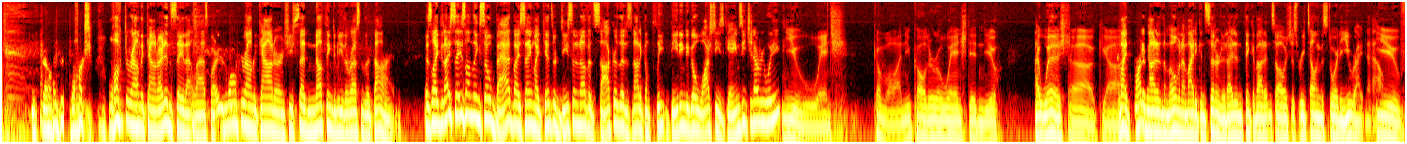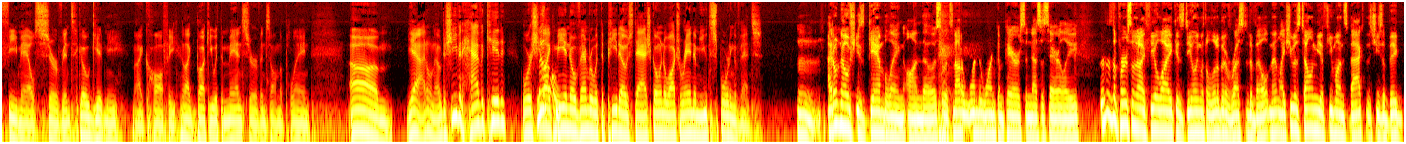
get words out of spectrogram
So I just walked walked around the counter. I didn't say that last part. I just walked around the counter and she said nothing to me the rest of the time. It's like, did I say something so bad by saying my kids are decent enough at soccer that it's not a complete beating to go watch these games each and every week? You winch. Come on. You called her a winch, didn't you? I wish. Oh God. If I thought about it in the moment, I might have considered it. I didn't think about it, and so I was just retelling the story to you right now. You female servant, go get me my coffee. You're like Bucky with the manservants on the plane. Um, yeah, I don't know. Does she even have a kid, or is she No. like me in November with the pedo stash, going to watch random youth sporting events? Hmm. I don't know if she's gambling on those, so it's not a one to one comparison necessarily. This is the person that I feel like is dealing with a little bit of arrested development. Like she was telling me a few months back that she's a big,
